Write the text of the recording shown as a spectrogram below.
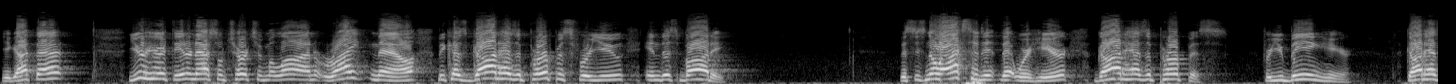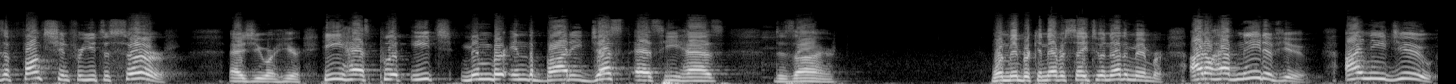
You got that? You're here at the International Church of Milan right now because God has a purpose for you in this body. This is no accident that we're here. God has a purpose for you being here. God has a function for you to serve as you are here. He has put each member in the body just as He has desired. One member can never say to another member, I don't have need of you. I need you.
